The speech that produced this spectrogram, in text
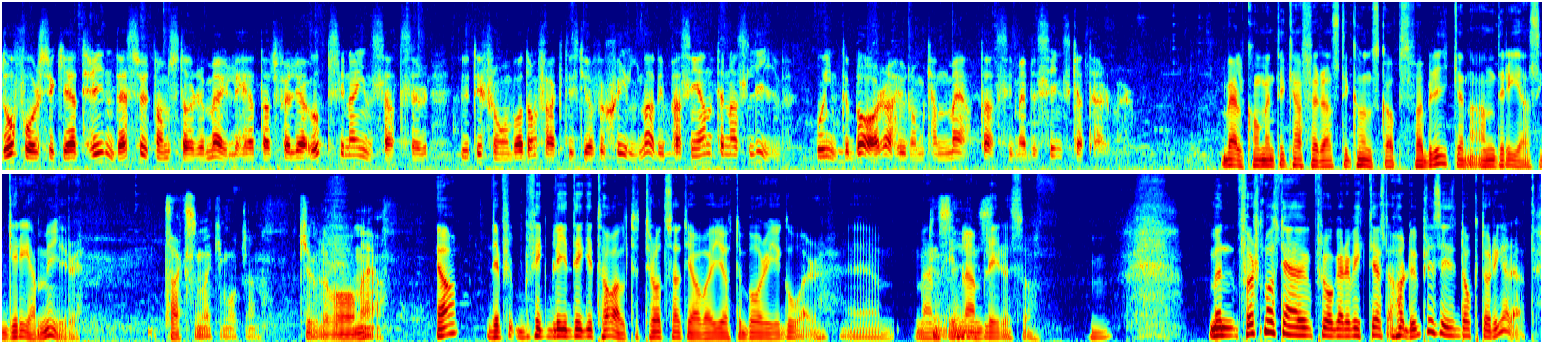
Då får psykiatrin dessutom större möjlighet att följa upp sina insatser utifrån vad de faktiskt gör för skillnad i patienternas liv och inte bara hur de kan mätas i medicinska termer. Välkommen till kafferast i Kunskapsfabriken, Andreas Gremyr. Tack så mycket Mårten. Kul att vara med. Ja, det fick bli digitalt trots att jag var i Göteborg igår. Eh, men Precis. ibland blir det så. Mm. Men först måste jag fråga det viktigaste. Har du precis doktorerat?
